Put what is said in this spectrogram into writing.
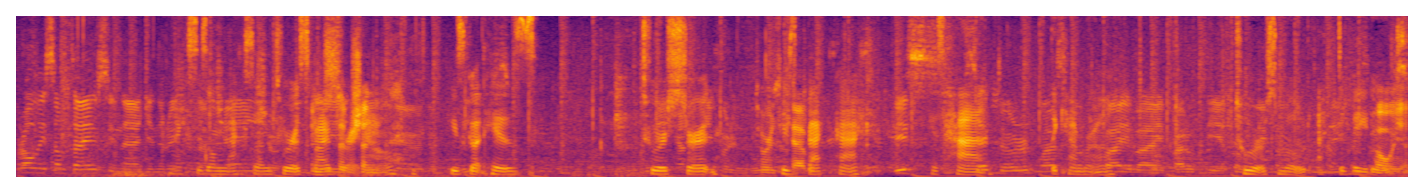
Probably sometimes in a generation. Max is on maximum tourist vibes right now. He's got his tourist shirt, Tourist his cap. backpack, This his hat, the camera. occupied by part of the- tourist mode activated. Oh yeah,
